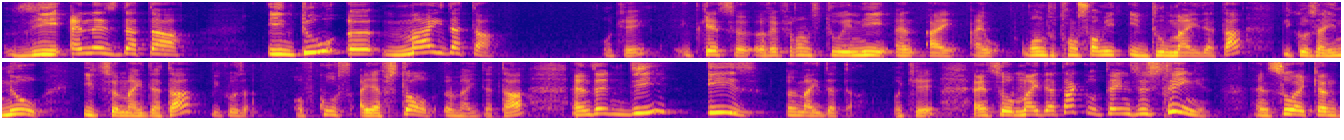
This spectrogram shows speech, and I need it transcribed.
the NS data into a my data. Okay, it gets a, reference to any and I, I want to transform it into my data because I know it's a my data because of course I have stored a my data and then D is a my data. Okay, and so my data contains a string and so I can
